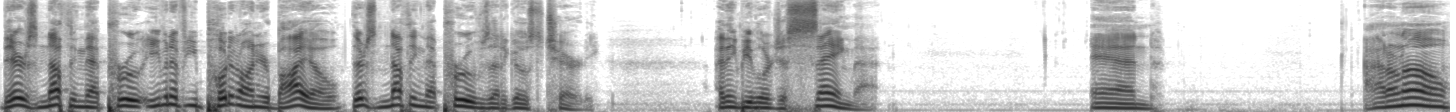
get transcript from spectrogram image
there's nothing that prove even if you put it on your bio, there's nothing that proves that it goes to charity. I think people are just saying that. And I don't know.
